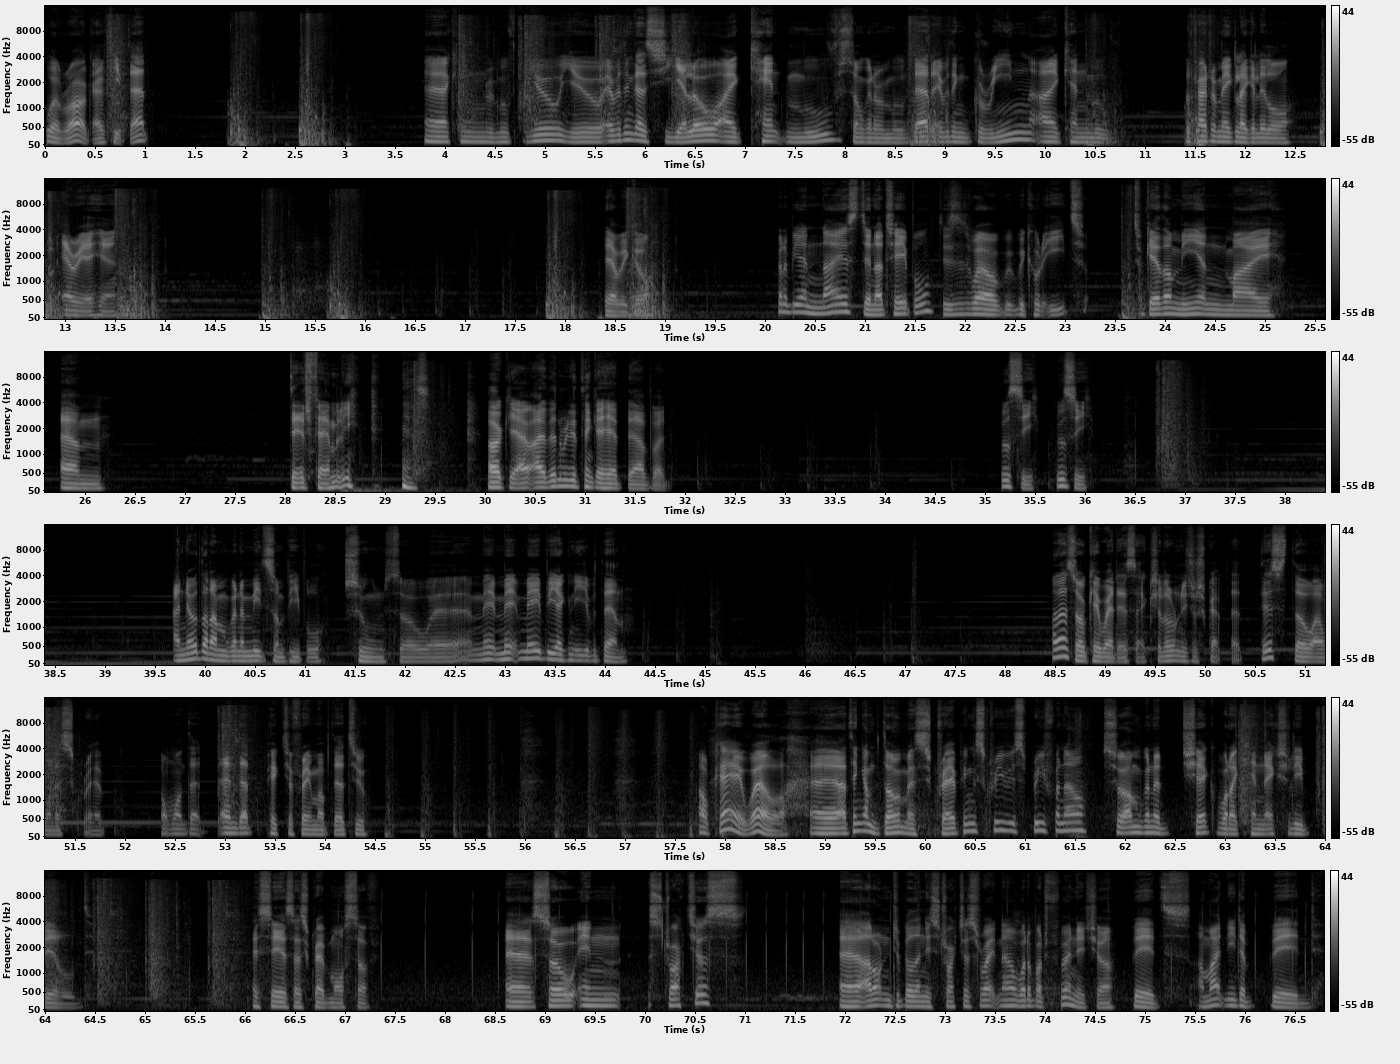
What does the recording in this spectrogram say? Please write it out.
Well, rock, I'll keep that. Uh, I can remove you, you. Everything that's yellow, I can't move, so I'm gonna remove that. Everything green, I can move. I'll try to make like a little area here. There we go. Gonna be a nice dinner table. This is where we, could eat together, me and my um dead family. yes. okay, I, I didn't really think ahead there, but We'll see. We'll see. I know that I'm gonna meet some people soon, so uh, may may maybe I can eat with them. Oh, that's okay where it is, actually. I don't need to scrap that. This, though, I want to scrap. Don't want that. And that picture frame up there, too. Okay, well, uh, I think I'm done with my scrapping spree for now. So I'm gonna check what I can actually build. I say as I scrap more stuff. Uh, so in structures, uh, I don't need to build any structures right now. What about furniture? Beds. I might need a bed.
